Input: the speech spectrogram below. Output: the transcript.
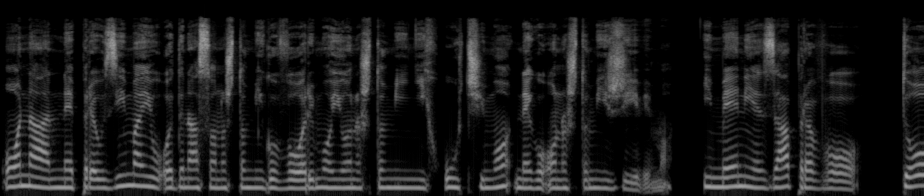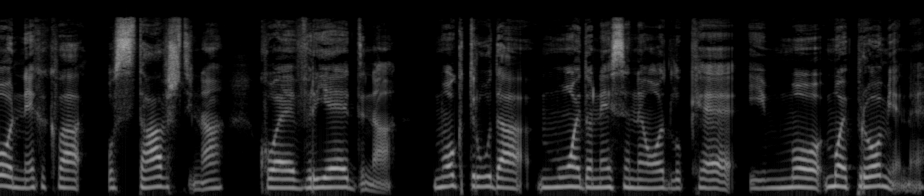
Ona ne preuzimaju od nas ono što mi govorimo i ono što mi njih učimo, nego ono što mi živimo. I meni je zapravo to nekakva ostavština koja je vrijedna mog truda, moje donesene odluke i moje promjene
